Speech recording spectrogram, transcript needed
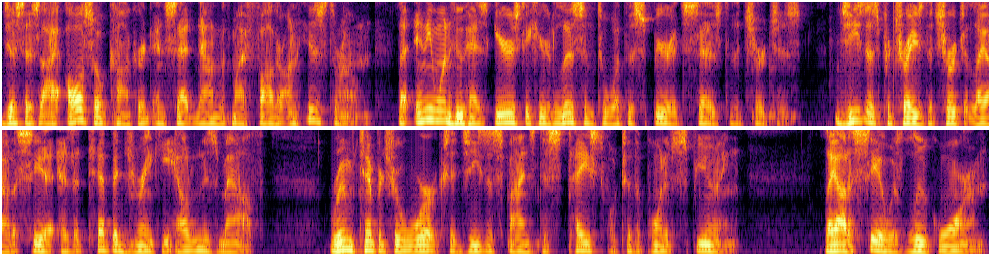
just as I also conquered and sat down with my Father on his throne. Let anyone who has ears to hear listen to what the Spirit says to the churches. Jesus portrays the church at Laodicea as a tepid drink he held in his mouth. Room temperature works that Jesus finds distasteful to the point of spewing. Laodicea was lukewarm.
